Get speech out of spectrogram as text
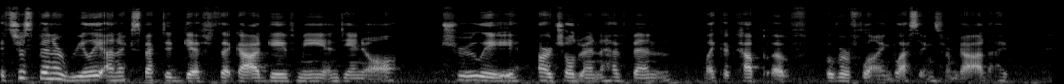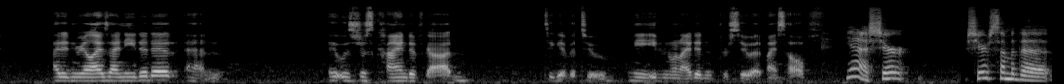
it's just been a really unexpected gift that God gave me and Daniel. Truly, our children have been like a cup of overflowing blessings from God. I I didn't realize I needed it, and it was just kind of God to give it to me, even when I didn't pursue it myself. Yeah, share share some of the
